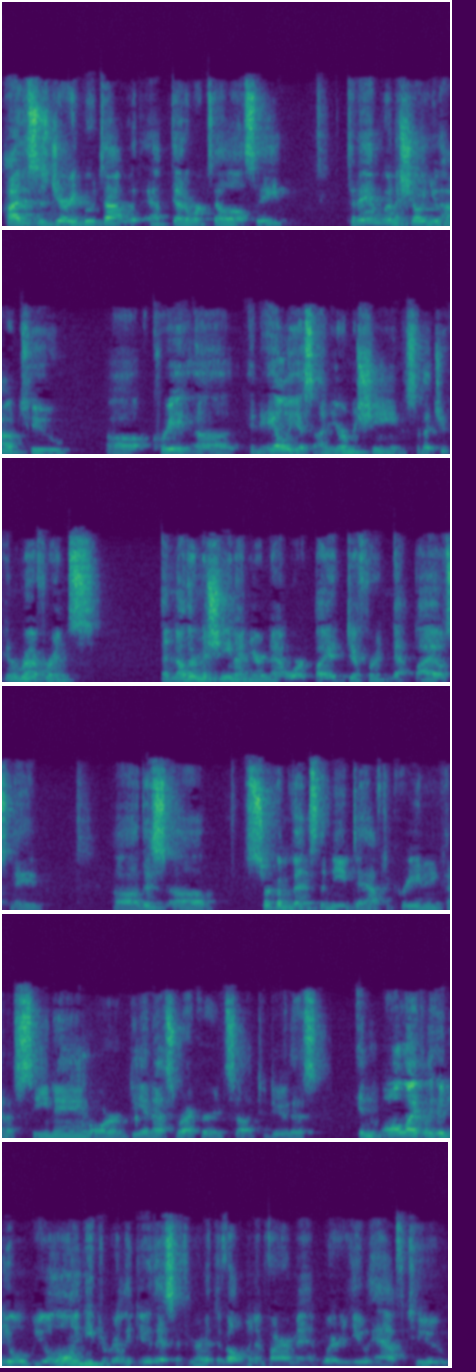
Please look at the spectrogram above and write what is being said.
Hi, this is Jerry Boutot with App DataWorks LLC. Today I'm going to show you how to uh, create uh, an alias on your machine so that you can reference another machine on your network by a different NetBIOS name. Uh, this uh, circumvents the need to have to create any kind of CNAME or DNS records uh, to do this. In all likelihood, you'll, you'll only need to really do this if you're in a development environment where you have to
